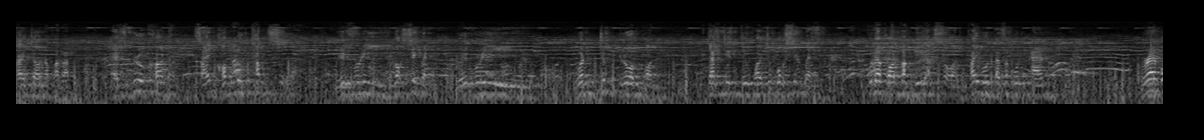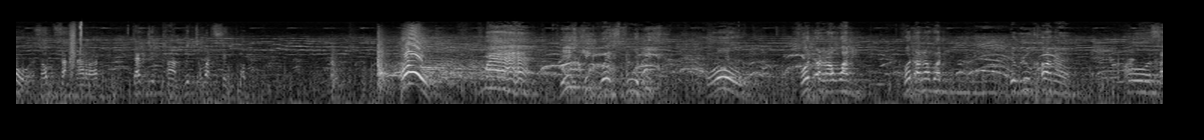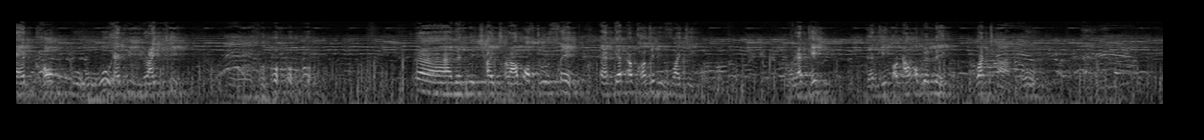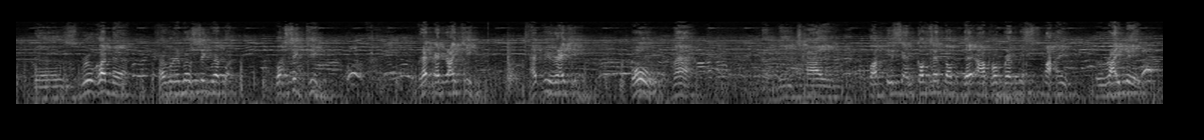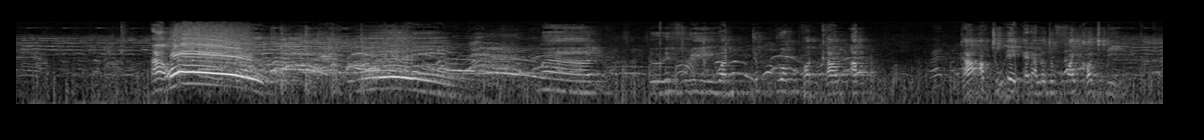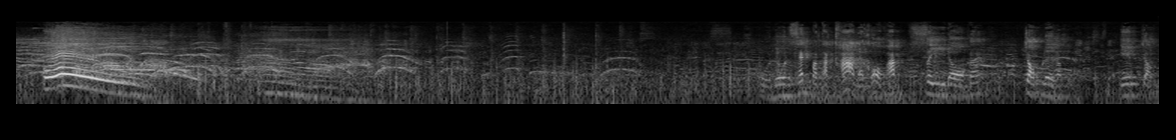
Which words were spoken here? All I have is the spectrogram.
ชัยจอนพรัตน์ as blue corner สายคอมลูกทำเสือ referee boxing match referee วันจุดรวมพลจักรินถึงพอจุด boxing match คุณกรพักดีอักษรไพบุญตัสกุลแอนแรมโบสมศักดิ์นารนจักรจิตถามวิทวัฒน์เสงทบโอ้แม่ดิสคิกเว โอ้แสนคมโอ้โหแฮปปี้ไรที่นั่นคือชัยชรับออฟทูเซ่แอนเกตอัพคอนตินิวไฟจิงแรมคิงแรมคิงออนเอาออฟเดนเลงวันชาโอ้ The blue corner, favorable sing weapon, boxing king, left and right king, ปี้ไร right king. Oh, มีชัย got this and concept of are problem with my right leg. Ah, oh! Oh! Man, the referee want to drop on count up. Count up to eight and allow to fight continue. Oh! โดนเส้นปะตะคาดและข้อพับสี่ดอกนะจบเลยครับ เกมจบ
